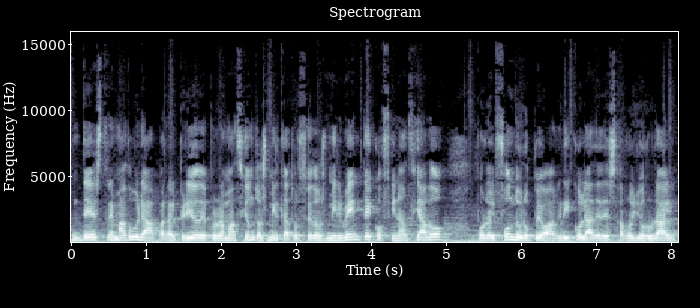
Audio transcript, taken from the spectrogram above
de Extremadura para el periodo de programación 2014-2020, cofinanciado por el Fondo Europeo Agrícola de Desarrollo Rural,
